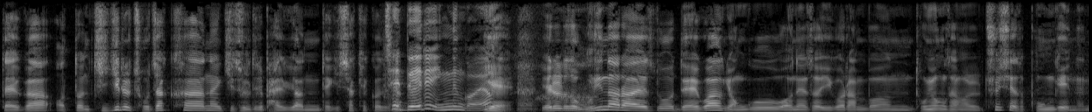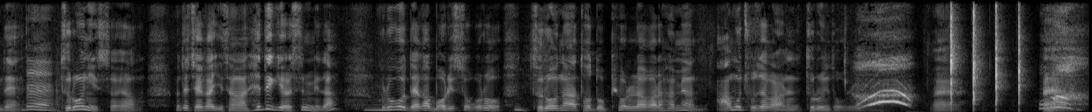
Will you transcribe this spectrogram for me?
내가 어떤 기기를 조작하는 기술들이 발견되기 시작했거든요. 제 뇌를 읽는 거예요? 예. 예를 들어서 우리나라에도 뇌과학 연구원에서 이걸 한번 동영상을 출시해서 본 게 있는데 네. 드론이 있어요. 근데 제가 이상한 헤드기어를 씁니다. 음. 그리고 내가 머릿속으로 드론아 더 높이 올라가라 하면 아무 조작을 안 했는데 드론이 더 올라가. 네. 우와.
